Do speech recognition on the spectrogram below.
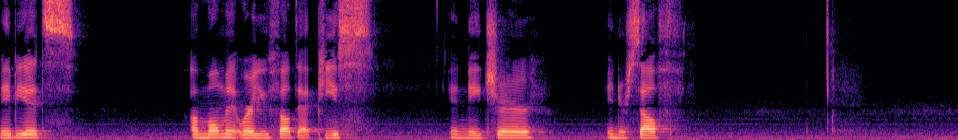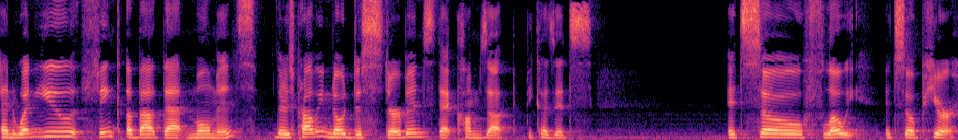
Maybe it's a moment where you felt at peace in nature in yourself. And when you think about that moment, there's probably no disturbance that comes up because it's it's so flowy, it's so pure.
